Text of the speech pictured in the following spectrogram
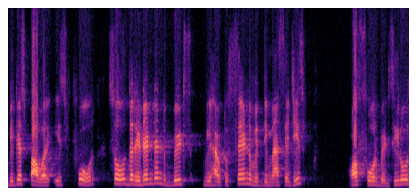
biggest power is 4 so the redundant bits we have to send with the messages of 4 bits 0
